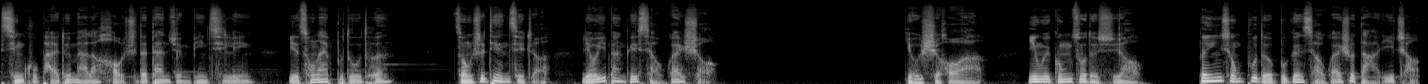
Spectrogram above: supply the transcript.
辛苦排队买了好吃的蛋卷冰淇淋，也从来不独吞，总是惦记着留一半给小怪兽。有时候啊，因为工作的需要，笨英雄不得不跟小怪兽打一场，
